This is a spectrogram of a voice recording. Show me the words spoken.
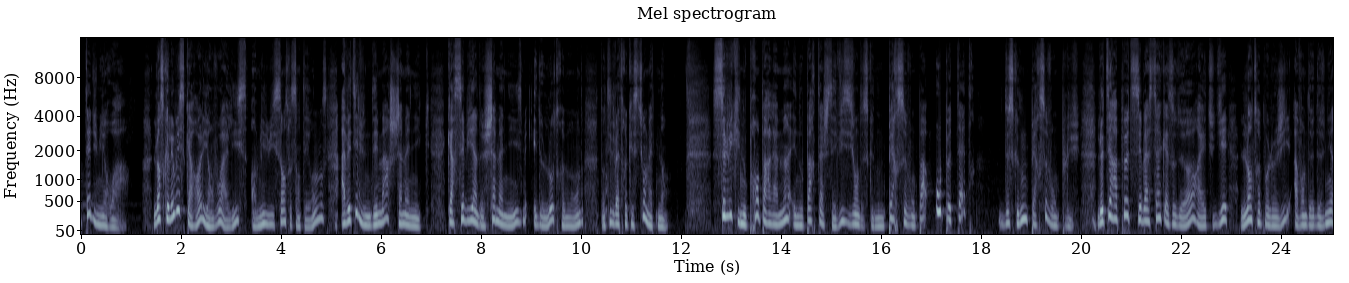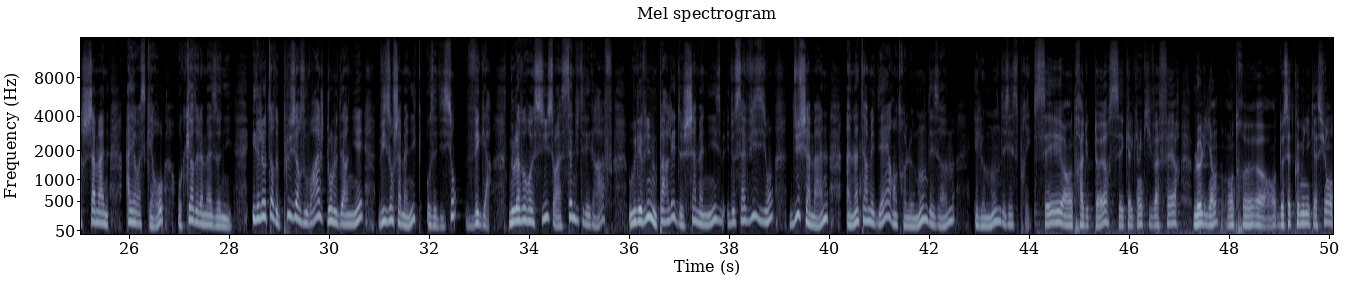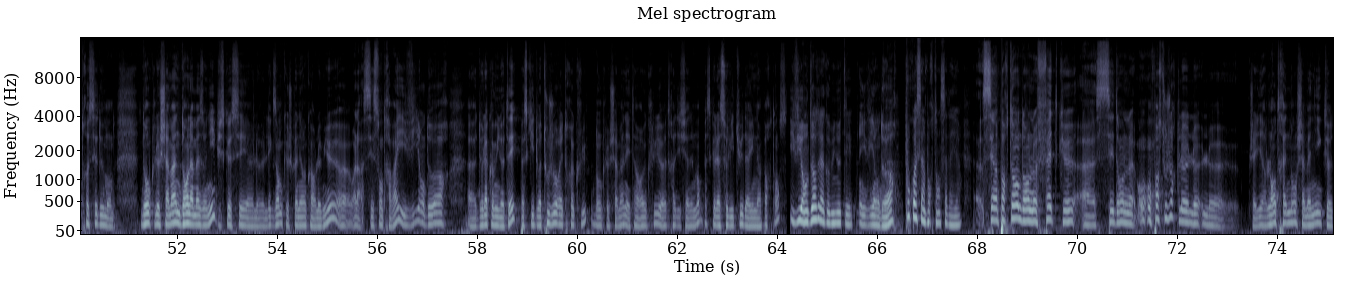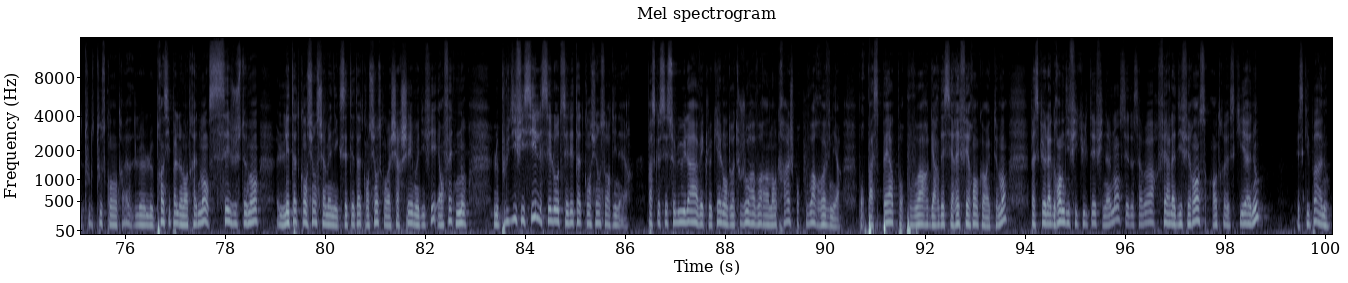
du miroir Lorsque Lewis Carroll y envoie Alice en 1871, avait-il une démarche chamanique? Car c'est bien de chamanisme et de l'autre monde dont il va être question maintenant. Celui qui nous prend par la main et nous partage ses visions de ce que nous ne percevons pas, ou peut-être de ce que nous ne percevons plus. Le thérapeute Sébastien Cazodehors a étudié l'anthropologie avant de devenir chaman ayahuasquero au cœur de l'Amazonie. Il est l'auteur de plusieurs ouvrages, dont le dernier, Vision chamanique aux éditions Vega. Nous l'avons reçu sur la scène du Télégraphe, où il est venu nous parler de chamanisme et de sa vision du chaman, un intermédiaire entre le monde des hommes le monde des esprits. C'est un traducteur, c'est quelqu'un qui va faire le lien entre, euh, de cette communication entre ces deux mondes. Donc le chaman dans l'Amazonie, puisque c'est euh, l'exemple que je connais encore le mieux, euh, voilà, c'est son travail. Il vit en dehors de la communauté parce qu'il doit toujours être reclus. Donc le chaman est un reclus traditionnellement parce que la solitude a une importance. Il vit en dehors de la communauté. Il vit en dehors. Pourquoi c'est important ça d'ailleurs? C'est important dans le fait que c'est dans le. On, pense toujours que le j'allais dire, l'entraînement chamanique, tout, tout ce qu'on, le, le, principal de l'entraînement, c'est justement l'état de conscience chamanique, cet état de conscience qu'on va chercher et modifier. Et en fait, non. Le plus difficile, c'est l'autre, c'est l'état de conscience ordinaire. Parce que c'est celui-là avec lequel on doit toujours avoir un ancrage pour pouvoir revenir, pour pas se perdre, pour pouvoir garder ses référents correctement. Parce que la grande difficulté finalement, c'est de savoir faire la différence entre ce qui est à nous et ce qui n'est pas à nous.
